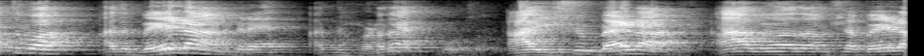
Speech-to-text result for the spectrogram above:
ಅಥವಾ ಅದು ಬೇಡ ಅಂದರೆ ಅದನ್ನ ಹೊಡೆದಾಕ್ಬೋದು. ಆ ಇಶ್ಯೂ ಬೇಡ, ಆ ವಿವಾದಾಂಶ ಬೇಡ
